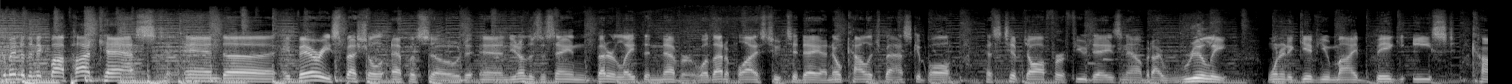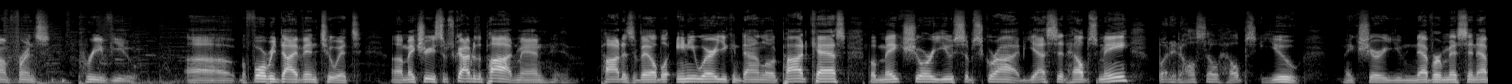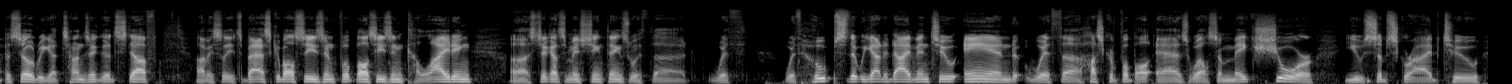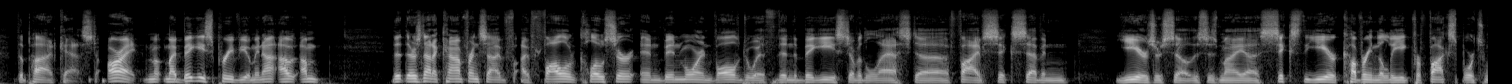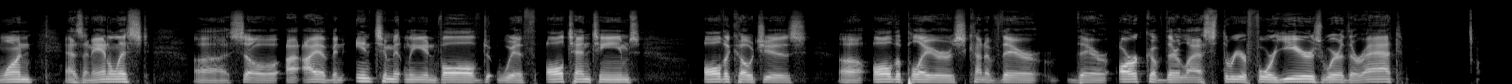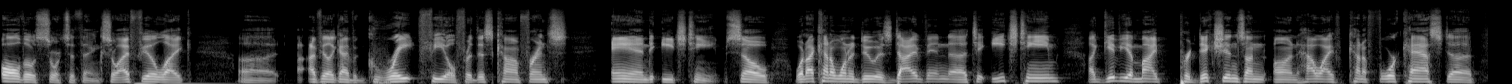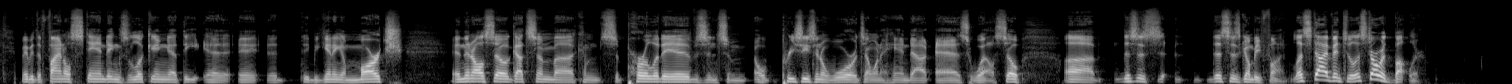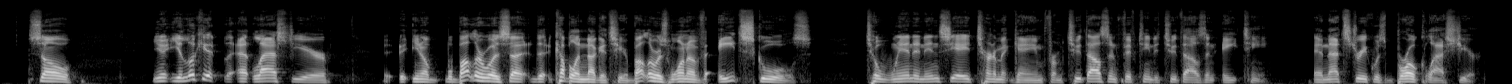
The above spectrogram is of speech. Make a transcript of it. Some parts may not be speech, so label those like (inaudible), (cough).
Welcome into the Nick Bahe podcast and uh, a very special episode. And you know, there's a saying, better late than never. Well, that applies to today. I know college basketball has tipped off for a few days now, but I really wanted to give you my Big East Conference preview. Uh, before we dive into it, uh, make sure you subscribe to the pod, man. Pod is available anywhere you can download podcasts, but make sure you subscribe. Yes, it helps me, but it also helps you. Make sure you never miss an episode. We got tons of good stuff. Obviously, it's basketball season, football season colliding. Uh, still got some interesting things with uh, with with hoops that we got to dive into, and with uh, Husker football as well. So make sure you subscribe to the podcast. All right, m- my Big East preview. I mean, I, I, I'm there's not a conference I've I've followed closer and been more involved with than the Big East over the last uh, five, six, seven years or so. This is my uh, sixth year covering the league for Fox Sports One as an analyst. Uh, so I, I, have been intimately involved with all 10 teams, all the coaches, uh, all the players, kind of their their arc of their last three or four years, where they're at, all those sorts of things. So I feel like uh, I feel like I have a great feel for this conference and each team. So what I kind of want to do is dive in uh, to each team. I give you my predictions on on how I kind of forecast uh, maybe the final standings, looking at the uh, at the beginning of March, and then also got some uh, some superlatives and some oh, preseason awards I want to hand out as well. So uh, this is this is going to be fun. Let's dive into. Let's start with Butler. So you you look at at last year you know, well, Butler was uh, a couple of nuggets here. Butler was one of eight schools to win an NCAA tournament game from 2015 to 2018, and that streak was broke last year.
